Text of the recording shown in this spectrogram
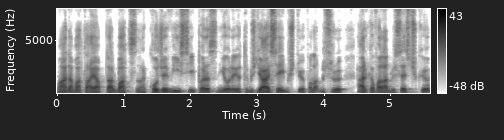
Madem hata yaptılar batsınlar. Koca VC parasını niye oraya yatırmış yaysaymış diyor falan. Bir sürü her kafadan bir ses çıkıyor.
